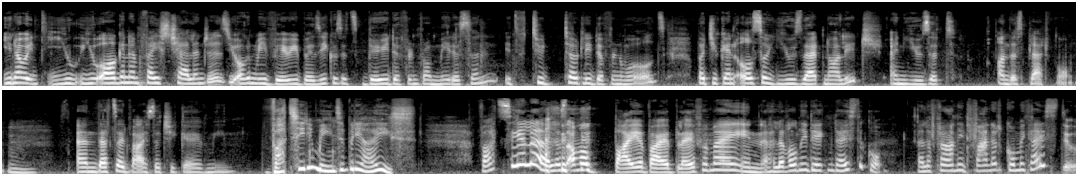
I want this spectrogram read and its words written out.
you know, it, you you are going to face challenges. You are going to be very busy because it's very different from medicine. It's two totally different worlds. But you can also use that knowledge and use it on this platform. Mm. And that's the advice that she gave me. Wat sê die mense by die huis? Wat sê hulle? Hulle is almal baie baie bly vir my en hulle wil nie direk met huis toe kom. Hulle vra net wanneer kom ek huis toe?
